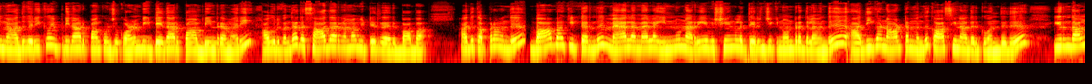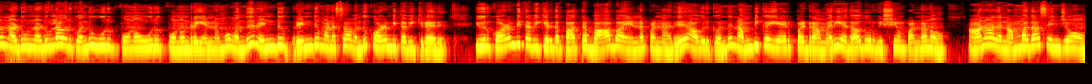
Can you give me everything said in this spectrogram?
இவன் அது வரைக்கும் இப்படி தான் இருப்பான் கொஞ்சம் குழம்பிக்கிட்டே தான் இருப்பான் அப்படின்ற மாதிரி அவர் வந்து அதை சாதாரணமாக விட்டுடுறாரு பாபா. அதுக்கப்புறம் வந்து பாபா கிட்ட இருந்து மேலே மேலே இன்னும் நிறைய விஷயங்களை தெரிஞ்சுக்கணுன்றதுல வந்து அதிக நாட்டம் வந்து காசிநாதருக்கு வந்தது. இருந்தாலும் நடுவில் நடுவில் அவருக்கு வந்து ஊருக்கு போகணும் ஊருக்கு போகணுன்ற எண்ணமும் வந்து ரெண்டு ரெண்டு மனசாக வந்து குழம்பி தவிக்கிறாரு. இவர் குழம்பி தவிக்கிறத பார்த்த பாபா என்ன பண்ணாரு? அவருக்கு வந்து நம்பிக்கை ஏற்படுற மாதிரி ஏதாவது ஒரு விஷயம் பண்ணணும். ஆனால் அதை நம்ம தான் செஞ்சோம்.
